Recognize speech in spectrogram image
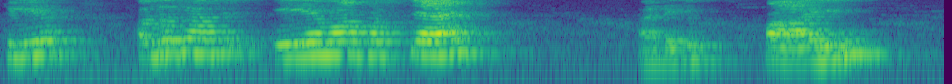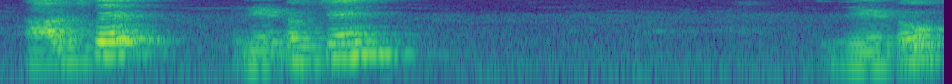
Clear अब देखो यहाँ से ए हमारे पास क्या है? यानी कि pi r square rate of change rate of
